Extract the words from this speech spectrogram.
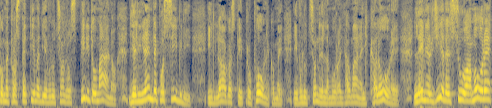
come prospettiva di evoluzione dello spirito umano, glieli rende possibili. Il Logos che propone come evoluzione della moralità umana il calore, l'energia del suo amore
